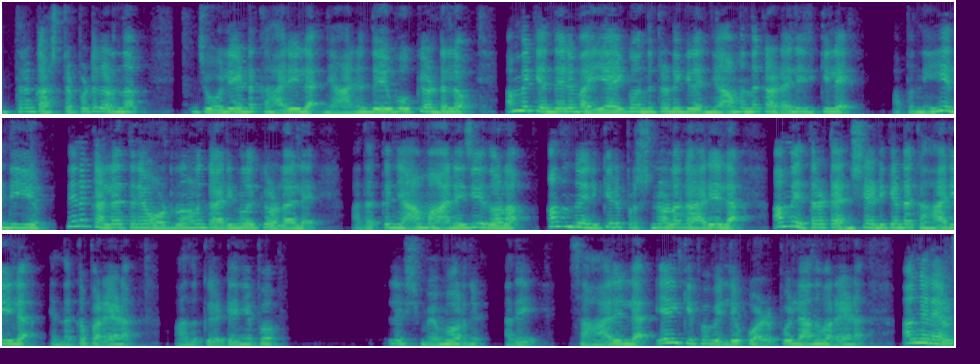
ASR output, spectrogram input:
ഇത്രയും കഷ്ടപ്പെട്ട് കിടന്ന് ജോലി ചെയ്യേണ്ട കാര്യമില്ല. ഞാനും ദൈവവും ഒക്കെ ഉണ്ടല്ലോ. അമ്മയ്ക്ക് എന്തെങ്കിലും വയ്യായിക വന്നിട്ടുണ്ടെങ്കിൽ ഞാൻ വന്ന് കടയിലിരിക്കില്ലേ അപ്പൊ നീ എന്ത് ചെയ്യും? നിനക്കല്ല തന്നെ ഓർഡറുകളും കാര്യങ്ങളൊക്കെ ഉള്ളതല്ലേ? അതൊക്കെ ഞാൻ മാനേജ് ചെയ്തോളാം. അതൊന്നും എനിക്കൊരു പ്രശ്നമുള്ള കാര്യമല്ല. അമ്മ ഇത്ര ടെൻഷൻ അടിക്കേണ്ട കാര്യമില്ല എന്നൊക്കെ പറയണം. അത് കേട്ട് കഴിഞ്ഞപ്പോ ലക്ഷ്മിയമ്മ പറഞ്ഞു അതെ സാരില്ല എനിക്കിപ്പോൾ വലിയ കുഴപ്പമില്ല എന്ന് പറയണം. അങ്ങനെ അവർ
